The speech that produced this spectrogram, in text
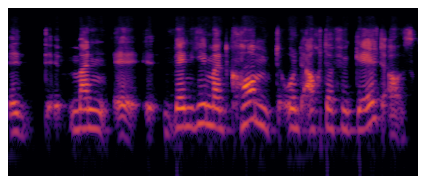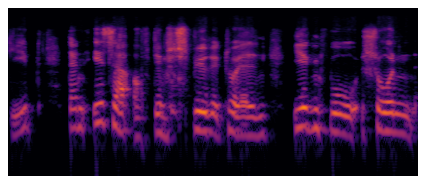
Äh, man, äh, wenn jemand kommt und auch dafür Geld ausgibt, dann ist er auf dem spirituellen irgendwo schon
